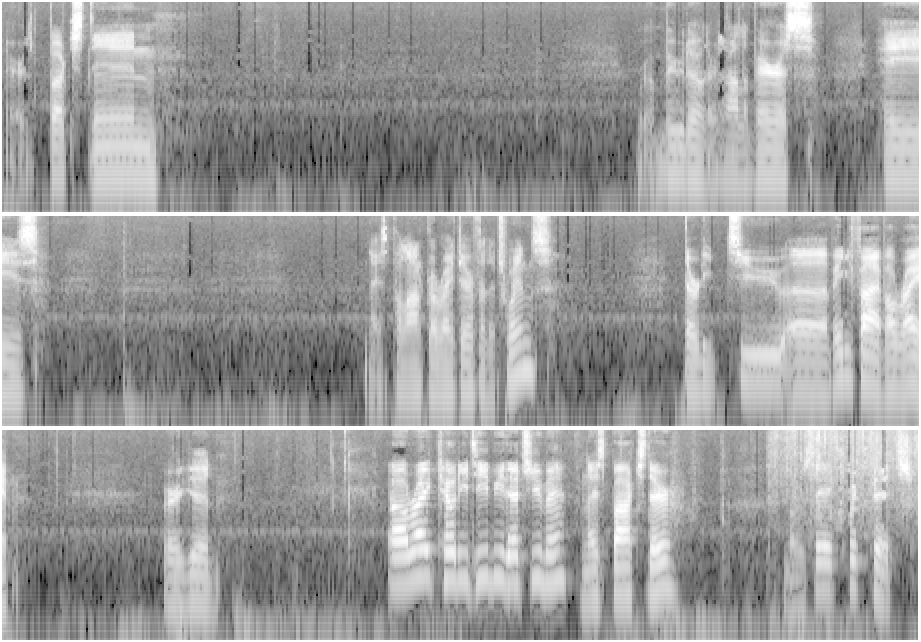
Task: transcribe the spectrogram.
There's Buxton. Robudo, There's Olivares. Hayes. Nice Polanco right there for the Twins. 32 of 85. All right. Very good. All right, Cody TB, that's you, man. Nice box there. Mosaic quick pitch.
